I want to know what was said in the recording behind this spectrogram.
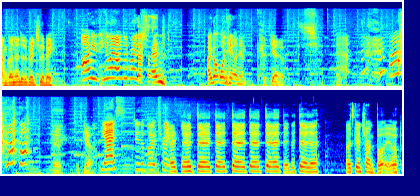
I'm going under the bridge, Livy. Oh, he, he went under the bridge. That friend! I got one hit on him. Let's go. Boat. Let's go. yes, do the boat trick. I was going to try and butt it up.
